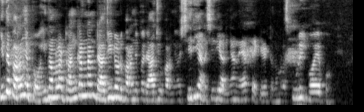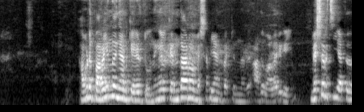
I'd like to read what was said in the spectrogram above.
ഇത് പറഞ്ഞപ്പോൾ ഇത് നമ്മളെ ഡ്രങ്കണ്ണൻ രാജുവിനോട് പറഞ്ഞപ്പോൾ രാജു പറഞ്ഞു ശരിയാണ് ശരിയാണ് ഞാൻ നേരത്തെ കേട്ടു നമ്മളെ സ്കൂളിൽ പോയപ്പോൾ അവിടെ പറയുന്നത് ഞാൻ കേട്ടു നിങ്ങൾക്ക് എന്താണോ മെഷർ ചെയ്യാൻ പറ്റുന്നത് അത് വളരുകയും മെഷർ ചെയ്യാത്തത്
